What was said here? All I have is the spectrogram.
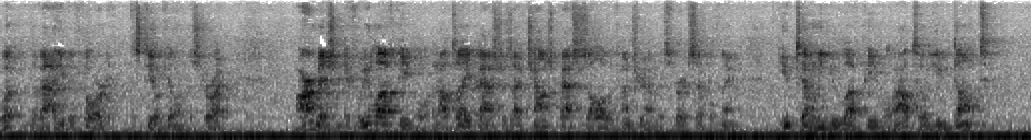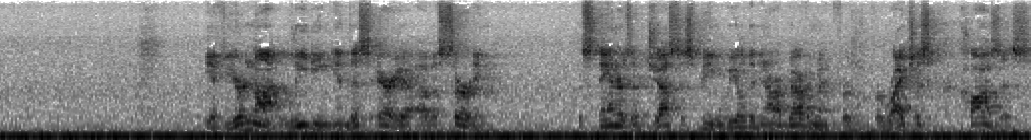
what the value of authority to steal, kill, and destroy. Our mission, if we love people, and I'll tell you, pastors, I've challenged pastors all over the country on this very simple thing. You tell me you love people, and I'll tell you you don't. If you're not leading in this area of asserting the standards of justice being wielded in our government for, for righteous causes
